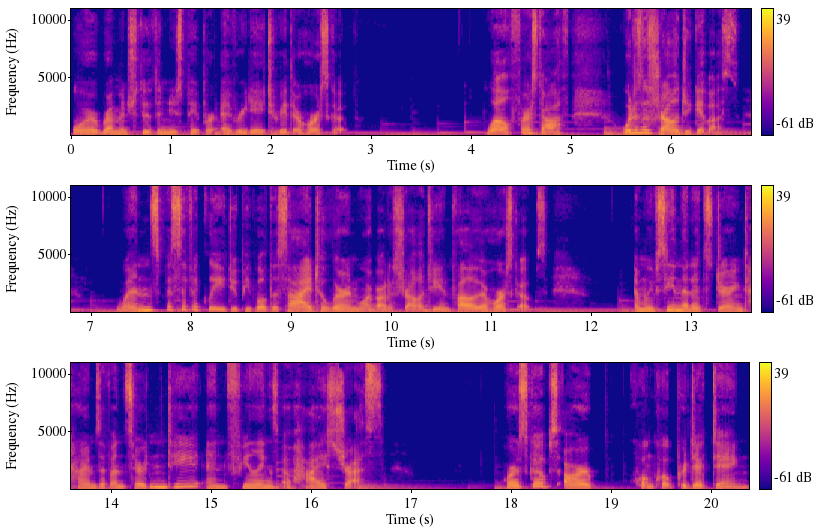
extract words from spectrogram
or rummage through the newspaper every day to read their horoscope? Well, first off, what does astrology give us? When specifically do people decide to learn more about astrology and follow their horoscopes? And we've seen that it's during times of uncertainty and feelings of high stress. Horoscopes are quote unquote predicting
